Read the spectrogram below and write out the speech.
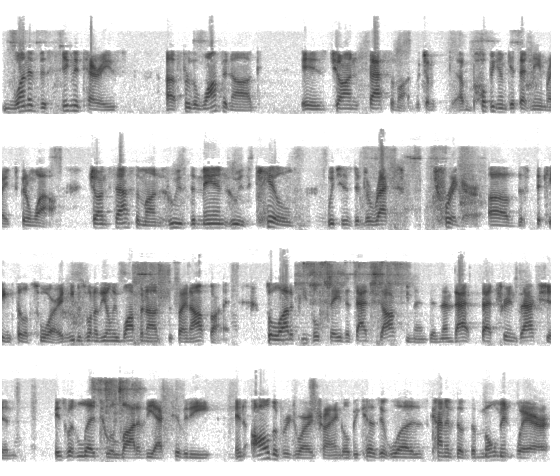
one of the signatories uh, for the Wampanoag is John Sassamon, which I'm, I'm hoping I'm get that name right. It's been a while. John Sassamon, who is the man who is killed, which is the direct trigger of the, the King Philip's War, and he was one of the only Wampanoags to sign off on it. So a lot of people say that that document and then that that transaction is what led to a lot of the activity in all the Bridgewater Triangle because it was kind of the, the moment where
